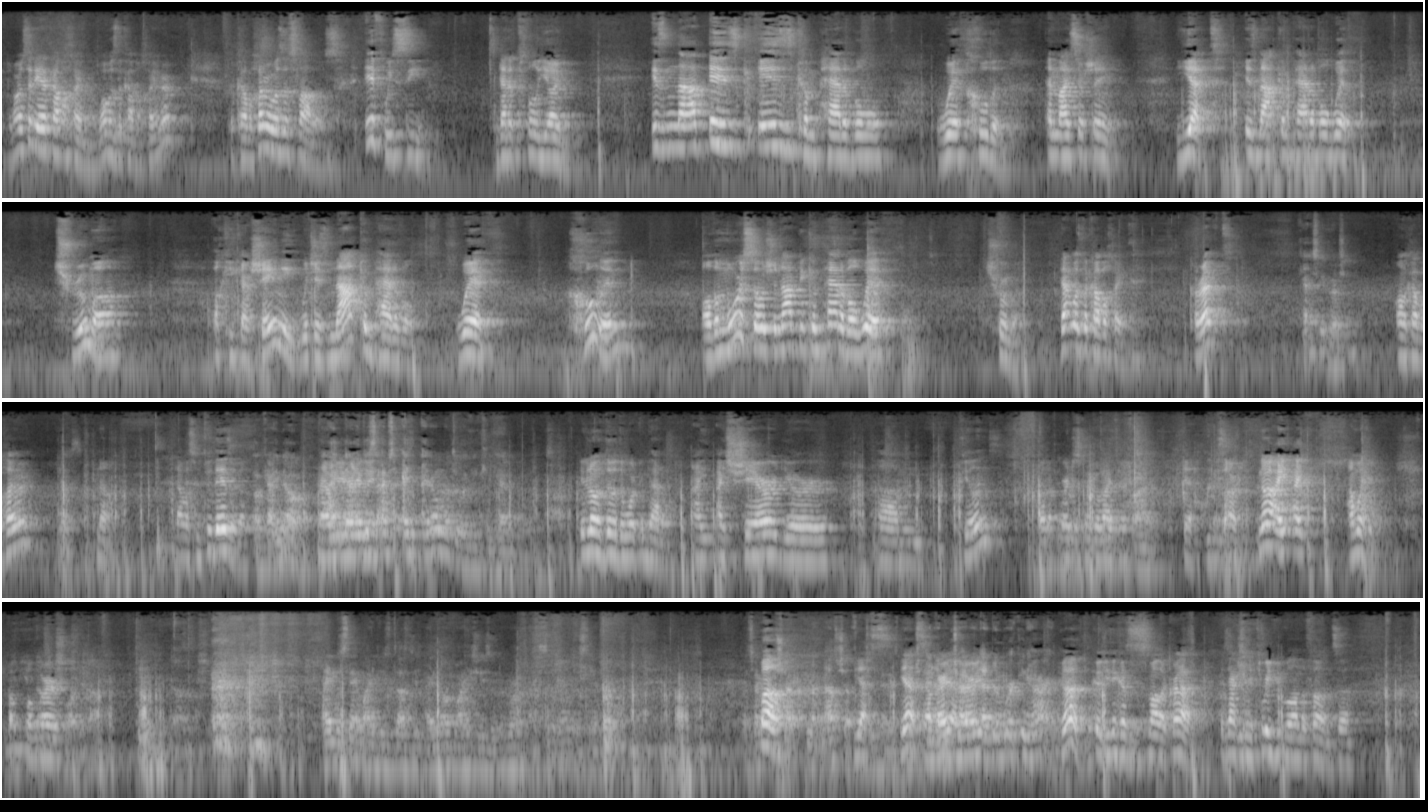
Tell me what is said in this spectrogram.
The Gemara said he had a Kavachomer. What was the Kavachomer? The Kavachomer was as follows. If we see that a Tful Yoim is not is is compatible with Chulin and Meiser Sheni, yet is not compatible with Truma, a Kikar Sheni, which is not compatible with Chulin, all the more so should not be compatible with Truma. That was the Kabbalah Correct? Can I ask you a question? On the Kabbalah Yes. No. That was from two days ago. Okay, I know. Now I, you I, ready just, to- I'm, s- I, I don't know what the word compatible. You don't do with the word compatible. I, I share your um, feelings, but we're just going to go back to Fine. Yeah, sorry. No, I, I, I'm with you. But, but we're, I understand why he does it. I know why he's using the word. I still don't understand. That's Well, shut my mouth shut for yes, two days. yes, I'm very- I'm very- I've been working hard. good, because you think it's a smaller crowd. There's actually three people on the phone, so.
